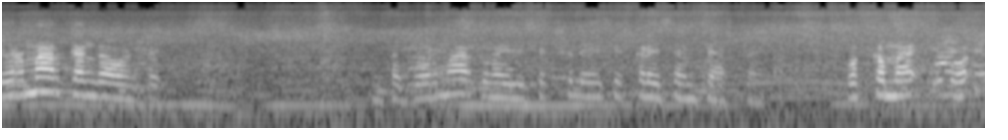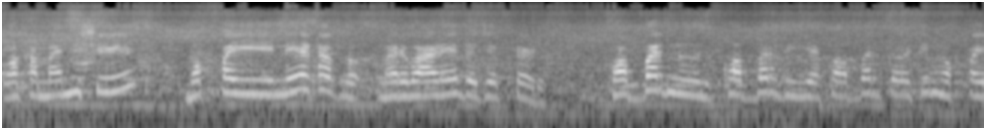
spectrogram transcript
దుర్మార్గంగా ఉంటాయి. ఇంత దుర్మార్గమైన శిక్షలు వేసి ఇక్కడే చంపేస్తాయి. ఒక్క మ ఒక మనిషి ముప్పై లీటర్లు మరి వాడేదో చెప్పాడు కొబ్బరి నూనె కొబ్బరి తీయ కొబ్బరితోటి ముప్పై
